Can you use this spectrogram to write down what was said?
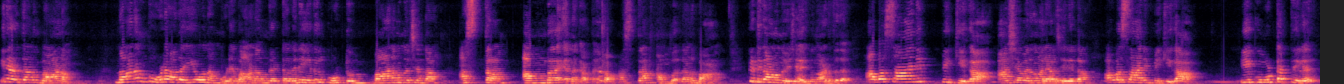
ഇനി അടുത്താണ് ബാണം. നാണം കൂടാതെ അയ്യോ നമ്മുടെ ബാണം കെട്ടവൻ ഏതിൽ കൂട്ടും. ബാണം എന്ന് വെച്ചാൽ എന്താ? അസ്ത്രം അമ്പ് എന്നൊക്കെ അർത്ഥം. കേട്ടോ? അസ്ത്രം അമ്പ്. അതാണ് ബാണം. കിട്ടിക്കാണോന്ന് വിചാരിക്കുന്നു അടുത്തത്. അവസാനിപ്പിക്കുക. ആശയം വരുന്ന മലയാള ശൈലി എന്താ? അവസാനിപ്പിക്കുക. ഈ കൂട്ടത്തിൽ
